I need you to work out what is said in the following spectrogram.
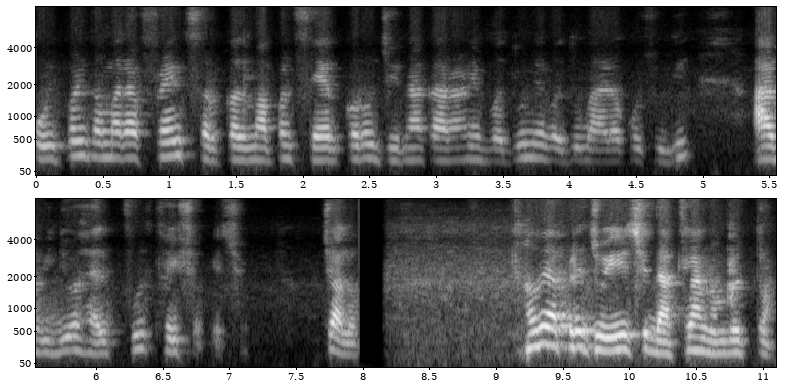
કોઈ પણ તમારા ફ્રેન્ડ સર્કલમાં પણ શેર કરો, જેના કારણે વધુ ને વધુ બાળકો સુધી આ વીડિયો હેલ્પફુલ થઈ શકે છે. ચાલો. હવે આપણે જોઈએ છીએ દાખલા નંબર ત્રણ.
